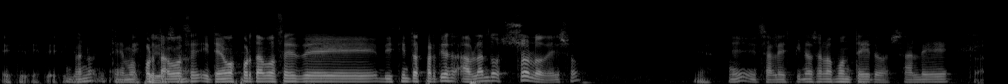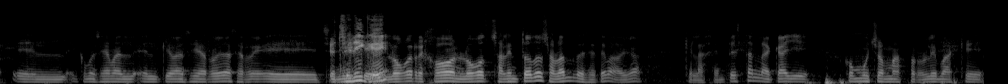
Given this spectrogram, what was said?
Este- este- este Bueno, y tenemos Es curioso, ¿no? portavoces y tenemos portavoces de distintos partidos hablando solo de eso. ¿Eh? Sale Espinosa Los Monteros, sale el ¿cómo se llama el, el que va en silla de ruedas? Eh, Chenique, Echenique. luego Rejón, luego salen todos hablando de ese tema. Oiga, que la gente está en la calle con muchos más problemas que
